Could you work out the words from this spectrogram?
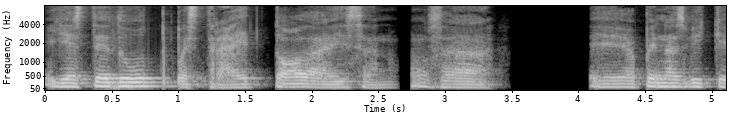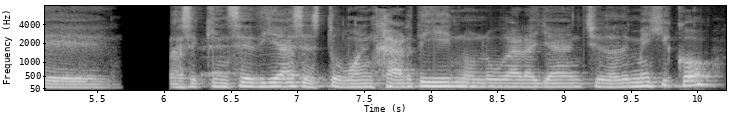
Y este dude pues trae toda esa, ¿no? O sea, eh, apenas vi que hace 15 días estuvo en Jardín, un lugar allá en Ciudad de México.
